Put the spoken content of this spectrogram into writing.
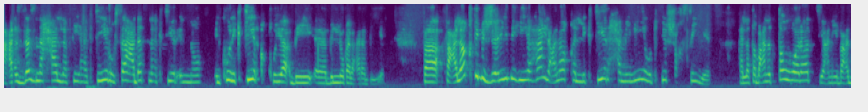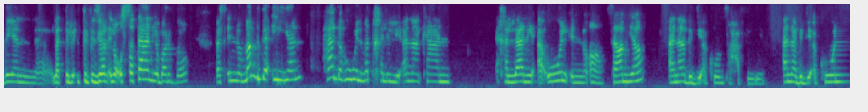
عززنا حالنا فيها كثير وساعدتنا كثير إنه نكون كثير أقوياء باللغة العربية فعلاقتي بالجريدة هي هاي العلاقة اللي كثير حميمية وكثير شخصية هلأ طبعا اتطورت يعني بعدين التلفزيون له قصة ثانية برضه بس إنه مبدئيا هذا هو المدخل اللي أنا كان خلاني أقول إنه آه سامية أنا بدي أكون صحفية أنا بدي أكون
